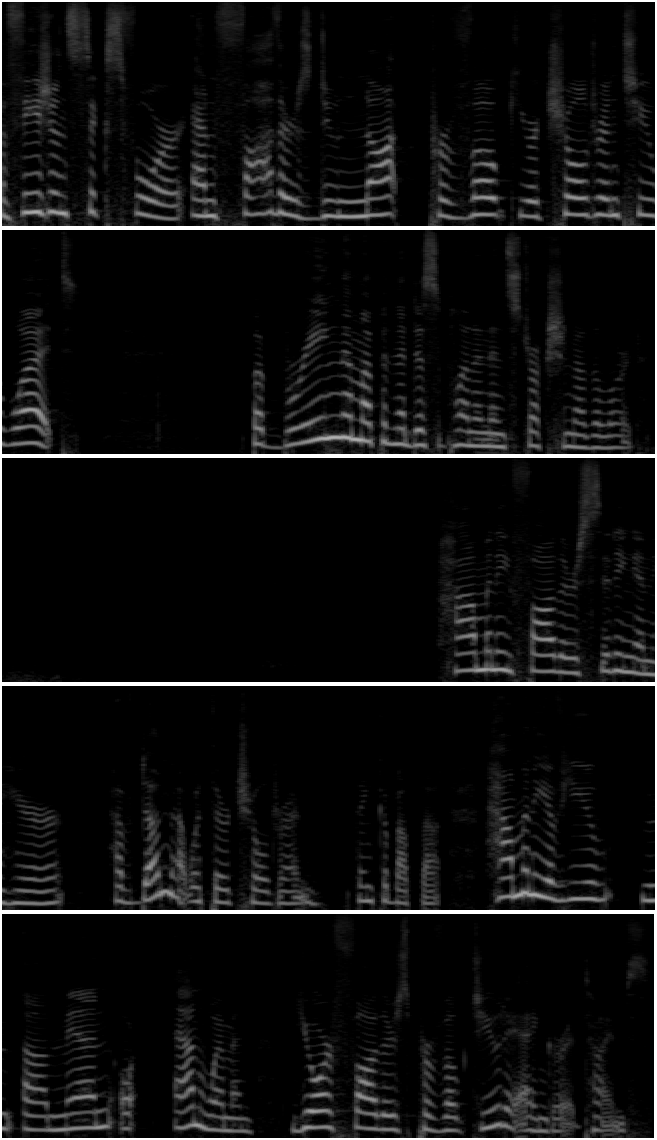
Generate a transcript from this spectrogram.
Ephesians 6 4. And fathers, do not provoke your children to what? But bring them up in the discipline and instruction of the Lord. How many fathers sitting in here have done that with their children? Think about that. How many of you, uh, men or, and women, your fathers provoked you to anger at times?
